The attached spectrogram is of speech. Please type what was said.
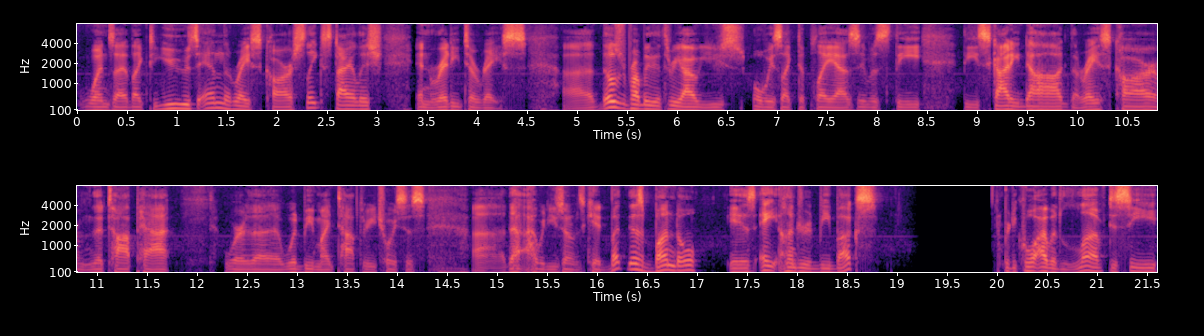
ones I'd like to use, and the race car, sleek, stylish, and ready to race. Uh, those are probably the three I use always like to play as. It was the the Scotty Dog, the race car, and the top hat where the would be my top three choices uh, that I would use when I was a kid. But this bundle is 800 V bucks. Pretty cool. I would love to see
